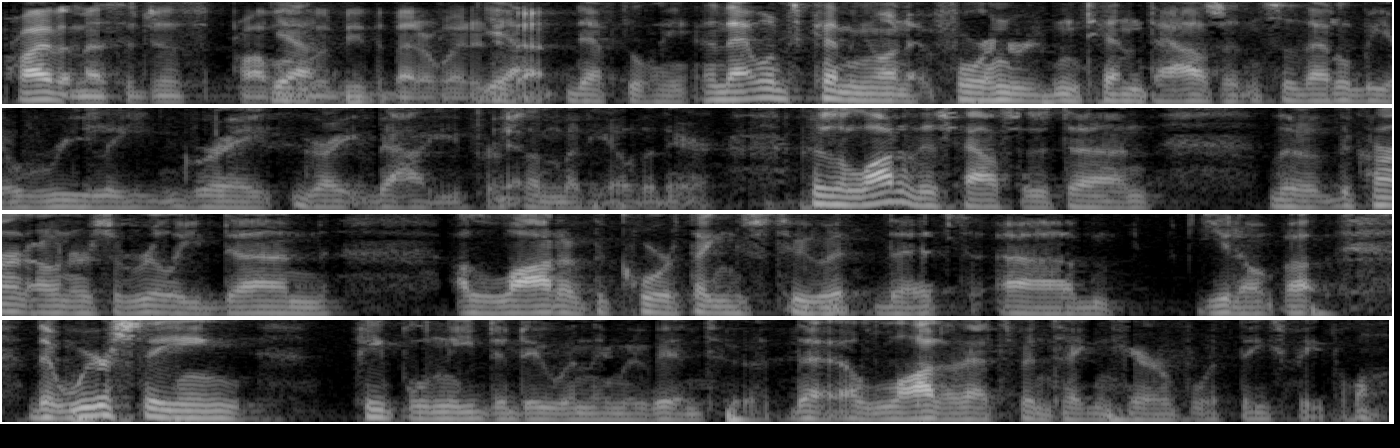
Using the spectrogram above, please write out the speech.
Private messages probably Yeah. would be the better way to do that. Yeah, definitely. And that one's coming on at four hundred and ten thousand, so that'll be a really great, great value for somebody over there. Because a lot of this house is done, the, the current owners have really done a lot of the core things to it that, um, you know, uh, that we're seeing people need to do when they move into it. That a lot of that's been taken care of with these people.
